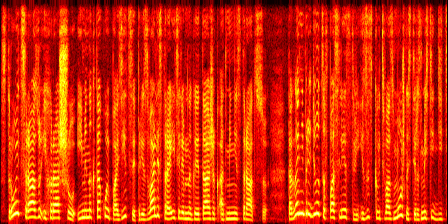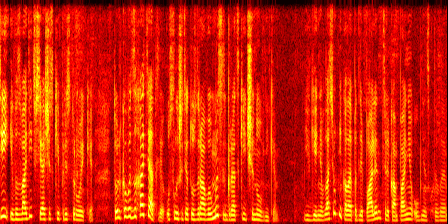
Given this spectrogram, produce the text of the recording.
Строить сразу и хорошо. Именно к такой позиции призвали строители многоэтажек администрацию. Тогда не придется впоследствии изыскивать возможности разместить детей и возводить всяческие пристройки. Только вот захотят ли услышать эту здравую мысль городские чиновники? Евгения Власюк, Николай Подлипалин, телекомпания «Обнинск ТВ».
